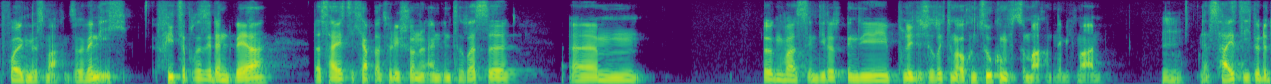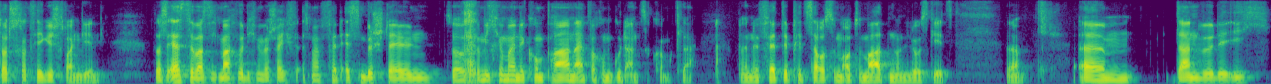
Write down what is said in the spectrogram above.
Folgendes machen. So, wenn ich Vizepräsident wäre, das heißt, ich habe natürlich schon ein Interesse, ähm, irgendwas in die, in die politische Richtung auch in Zukunft zu machen, nehme ich mal an. Hm. Das heißt, ich würde dort strategisch rangehen. Das Erste, was ich mache, würde ich mir wahrscheinlich erstmal fett Essen bestellen, so für mich und meine Kumpanen, einfach um gut anzukommen, klar. Dann eine fette Pizza aus dem Automaten und los geht's. So. Ähm, dann würde ich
